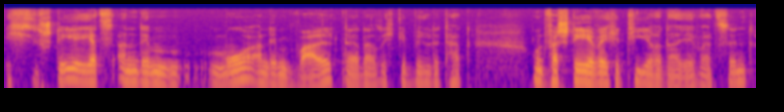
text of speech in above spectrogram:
ich stehe jetzt an dem Moor, an dem Wald, der da sich gebildet hat und verstehe, welche Tiere da jeweils sind.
